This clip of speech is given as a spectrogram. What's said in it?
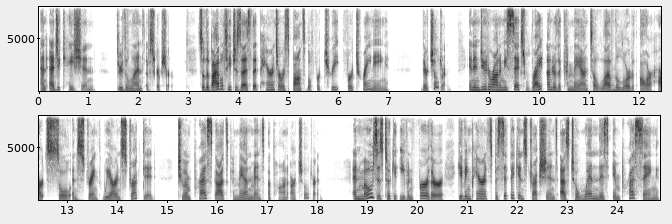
and education through the lens of Scripture. So the Bible teaches us that parents are responsible for treat for training their children. And in Deuteronomy 6, right under the command to love the Lord with all our heart, soul, and strength, we are instructed to impress God's commandments upon our children. And Moses took it even further, giving parents specific instructions as to when this impressing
